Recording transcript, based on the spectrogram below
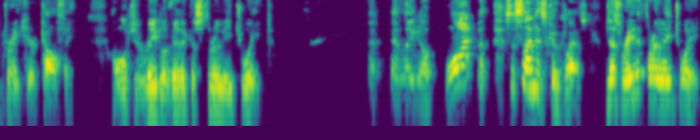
drink your coffee. I want you to read Leviticus through each week." And they go, "What?" It's a Sunday school class. Just read it through each week.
